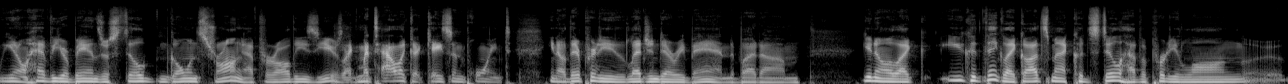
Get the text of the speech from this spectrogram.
you know heavier bands are still going strong after all these years like metallica case in point you know they're pretty legendary band but um you know like you could think like godsmack could still have a pretty long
